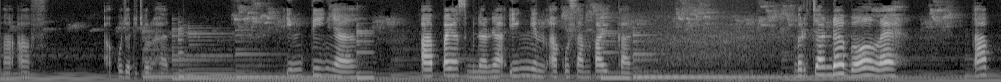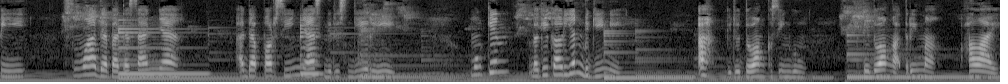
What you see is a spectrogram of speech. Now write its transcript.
maaf, aku jadi curhat. Intinya, apa yang sebenarnya ingin aku sampaikan Bercanda boleh, tapi semua ada batasannya, ada porsinya sendiri-sendiri. Mungkin bagi kalian begini, ah gitu doang kesinggung, gitu doang gak terima, alay,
